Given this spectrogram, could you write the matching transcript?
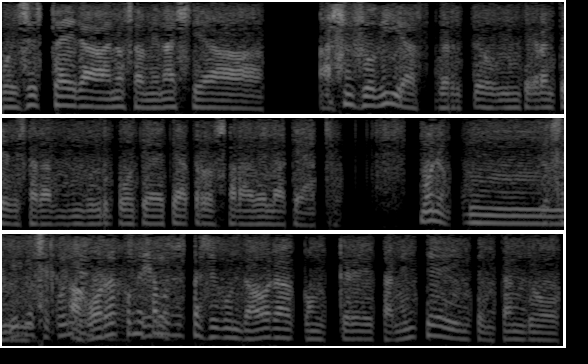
Pois esta era a nosa homenaxe a, a Suso Díaz, o integrante de Sara, do grupo de teatro Sarabela Teatro. Bueno, mmm, agora comenzamos esta segunda hora concretamente intentando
